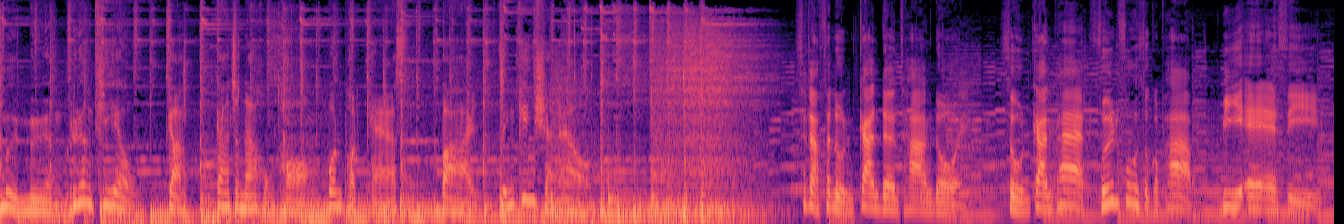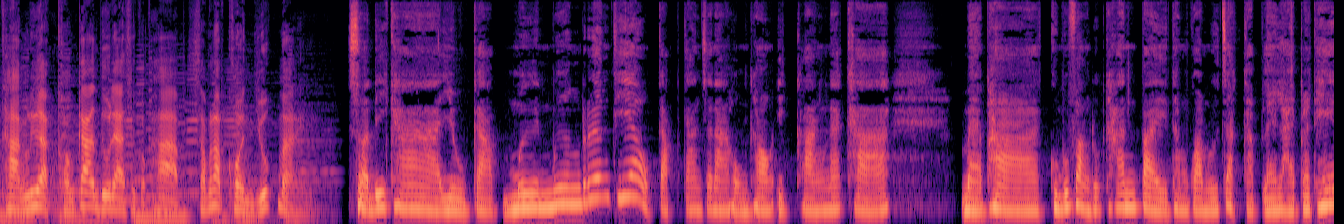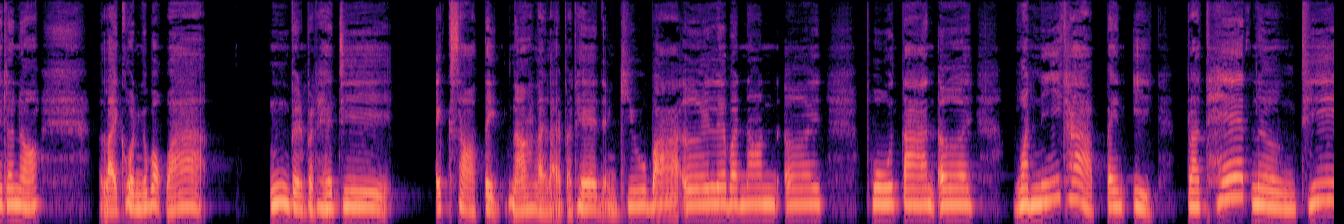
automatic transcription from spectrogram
หมื่นเมืองเรื่องเที่ยว กับการจนาหงทอง บนพอดแคสต์ by Thinking Channel สนับสนุนการเดินทางโดย ศูนย์การแพทย์ฟื้นฟูสุขภาพ BAAC ทางเลือกของการดูแลสุขภาพสำหรับคนยุคใหม่ สวัสดีค่ะ อยู่กับมืนเมืองเรื่องเที่ยวกับการจนาหงทองอีกครั้งนะคะแหมพาคุณผู้ฟังทุกท่านไปทำความรู้จักกับหลาย ๆ ประเทศแล้วเนาะหลายคนก็บอกว่า อืม เป็นประเทศที่ exotic เนาะ หลาย ๆ ประเทศ อย่างคิวบาเอย เลบานอนเอย ภูฏานเอย วันนี้ค่ะ เป็นอีกประเทศหนึ่งที่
